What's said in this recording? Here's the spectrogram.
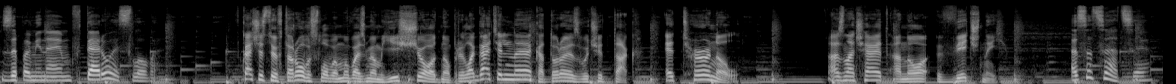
Запоминаем второе слово. В качестве второго слова мы возьмем еще одно прилагательное, которое звучит так. Eternal. Означает оно «вечный». Ассоциация.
